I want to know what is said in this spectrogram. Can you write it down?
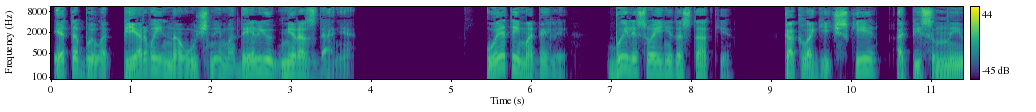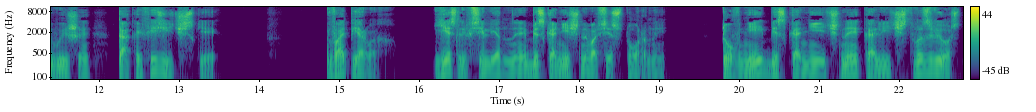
Это было первой научной моделью мироздания. У этой модели были свои недостатки, как логические, описанные выше, так и физические. Во-первых, если Вселенная бесконечна во все стороны, то в ней бесконечное количество звезд,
